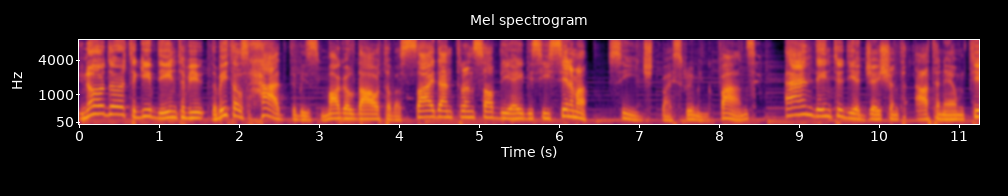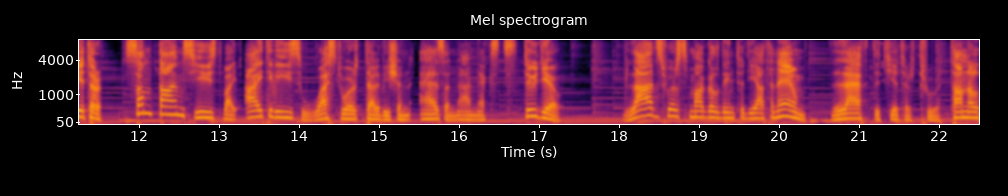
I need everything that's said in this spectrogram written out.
In order to give the interview, the Beatles had to be smuggled out of a side entrance of the ABC cinema, sieged by screaming fans, and into the adjacent Athenaeum Theatre, sometimes used by ITV's Westward Television as an annexed studio. The lads were smuggled into the Athenaeum, left the theatre through a tunnel,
